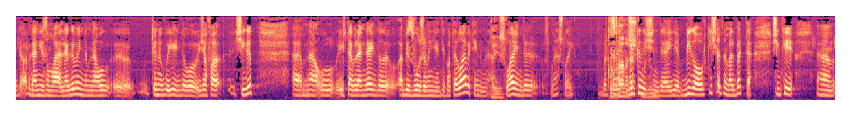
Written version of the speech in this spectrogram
инде организмга эләгеп инде менә ул э, төне буе инде ул җафа чигеп э, менә ул иртә беләнгә инде обезвоживание дип атала бит инде менә. Әйе. Шулай инде менә шулай. Чөнки э,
